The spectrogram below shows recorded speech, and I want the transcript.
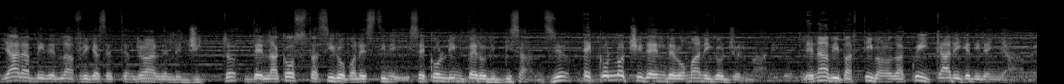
gli arabi dell'Africa settentrionale dell'Egitto, della costa siro-palestinese, con l'impero di Bisanzio e con l'Occidente romanico-germanico. Le navi partivano da qui cariche di legname,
